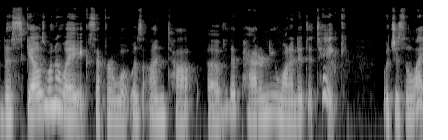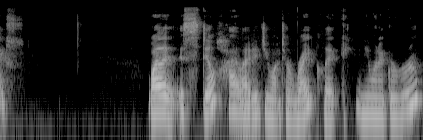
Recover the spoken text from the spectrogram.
the scales went away except for what was on top of the pattern you wanted it to take, which is the life. While it is still highlighted, you want to right click and you want to group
